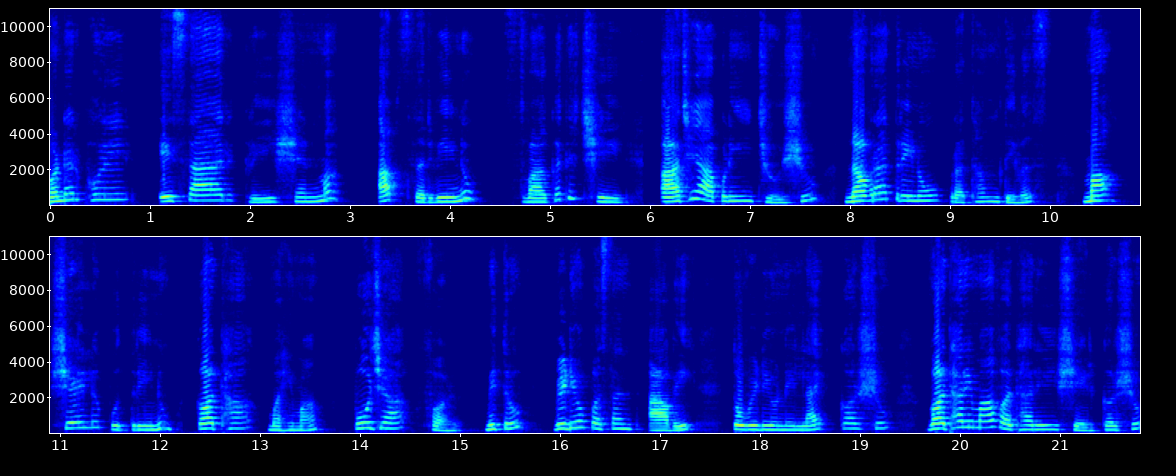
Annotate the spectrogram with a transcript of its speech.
વન્ડરફુલ એસઆર ક્રિએશનમાં આપ સર્વેનું સ્વાગત છે. આજે આપણે જોઈશું નવરાત્રિનો પ્રથમ દિવસ, માં શૈલપુત્રીનું કથા મહિમા, પૂજા ફળ. મિત્રો, વીડિયો પસંદ આવે તો વિડીયોને લાઈક કરશો, વધારેમાં વધારે શેર કરશો.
